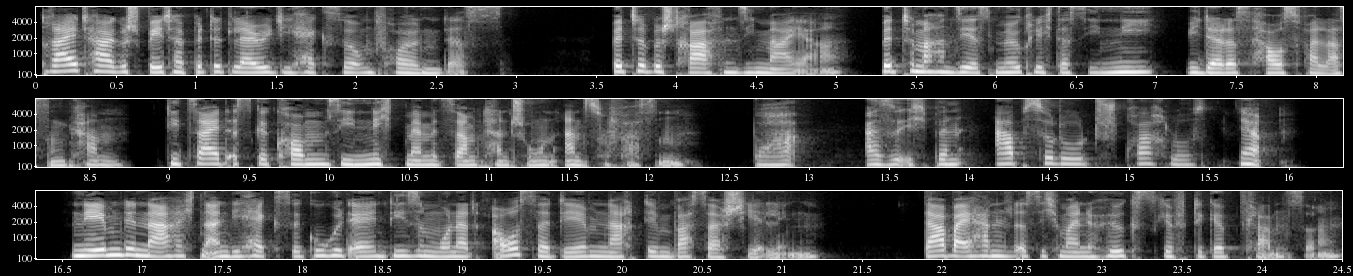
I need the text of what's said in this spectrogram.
Drei Tage später bittet Larry die Hexe um Folgendes. Bitte bestrafen Sie Maya. Bitte machen Sie es möglich, dass sie nie wieder das Haus verlassen kann. Die Zeit ist gekommen, sie nicht mehr mit Samthandschuhen anzufassen. Boah, also ich bin absolut sprachlos. Ja. Neben den Nachrichten an die Hexe googelt er in diesem Monat außerdem nach dem Wasserschierling. Dabei handelt es sich um eine höchst giftige Pflanze.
